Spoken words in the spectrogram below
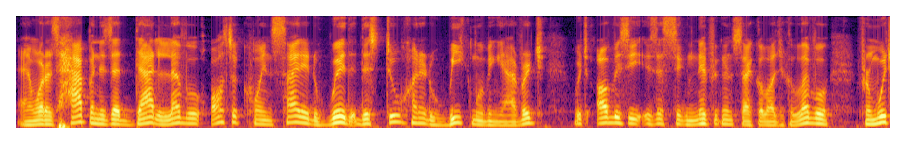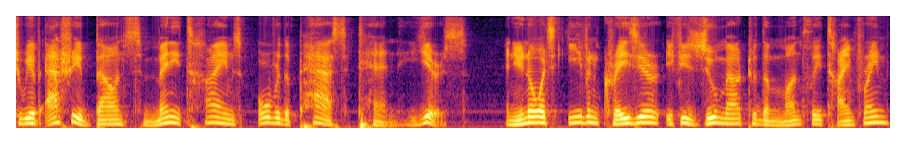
And what has happened is that that level also coincided with this 200 week moving average, which obviously is a significant psychological level from which we have actually bounced many times over the past 10 years. And you know what's even crazier? If you zoom out to the monthly time frame,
